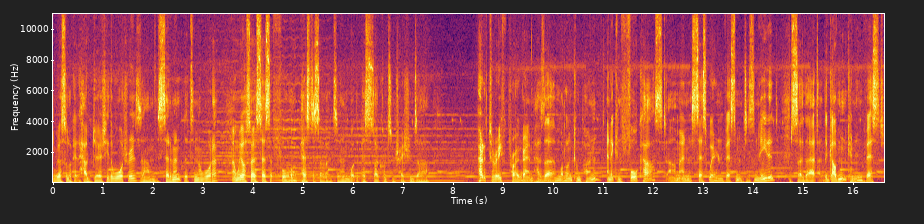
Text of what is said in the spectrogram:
We also look at how dirty the water is, um, the sediment that's in the water. And we also assess it for pesticides and what the pesticide concentrations are. Paddock Reef program has a modelling component and it can forecast um, and assess where investment is needed so that the government can invest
